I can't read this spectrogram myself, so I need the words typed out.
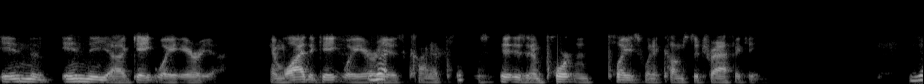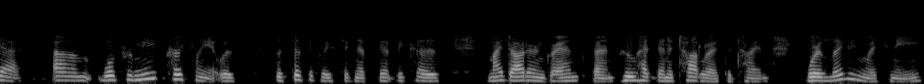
in the in the uh, gateway area, and why the gateway area is kind of is an important place when it comes to trafficking. Yes. Um, well, for me personally, it was specifically significant because my daughter and grandson, who had been a toddler at the time, were living with me.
